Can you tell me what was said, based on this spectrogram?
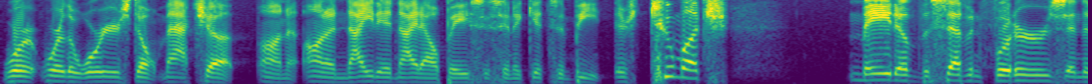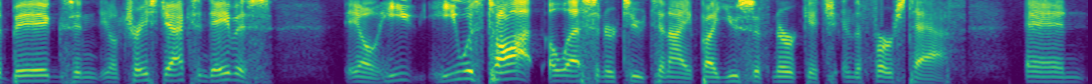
where where the Warriors don't match up on on a night in night out basis and it gets them beat. There's too much made of the seven footers and the bigs and you know Trayce Jackson Davis you know, he he was taught a lesson or two tonight by Jusuf Nurkic in the first half, and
